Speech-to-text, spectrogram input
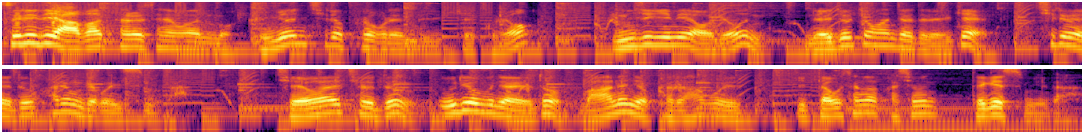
3D 아바타를 사용한 뭐 금연 치료 프로그램도 있겠고요. 움직임이 어려운 뇌졸중 환자들에게 치료에도 활용되고 있습니다. 재활 치료 등 의료 분야에도 많은 역할을 하고 있- 있다고 생각하시면 되겠습니다.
